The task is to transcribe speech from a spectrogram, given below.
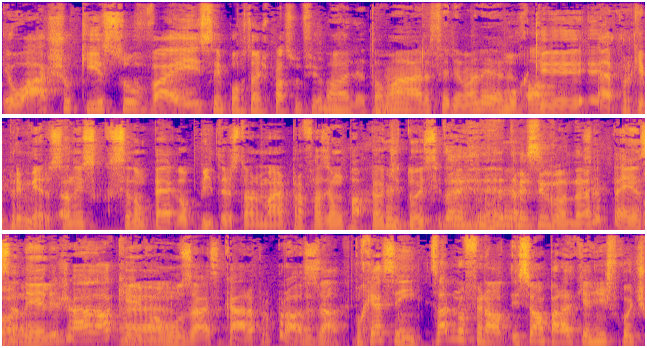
eu acho que isso vai ser importante no próximo filme. Olha, tomara, seria maneiro. Porque. É, porque primeiro, você não, es- você não pega o Peter Stormare pra fazer um papel de dois segundos. Dois segundos, né? Você pensa Porra. nele já, ok, É. vamos usar esse cara pro próximo. Exato. Porque assim, sabe no final, isso é uma parada que a gente ficou discutindo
